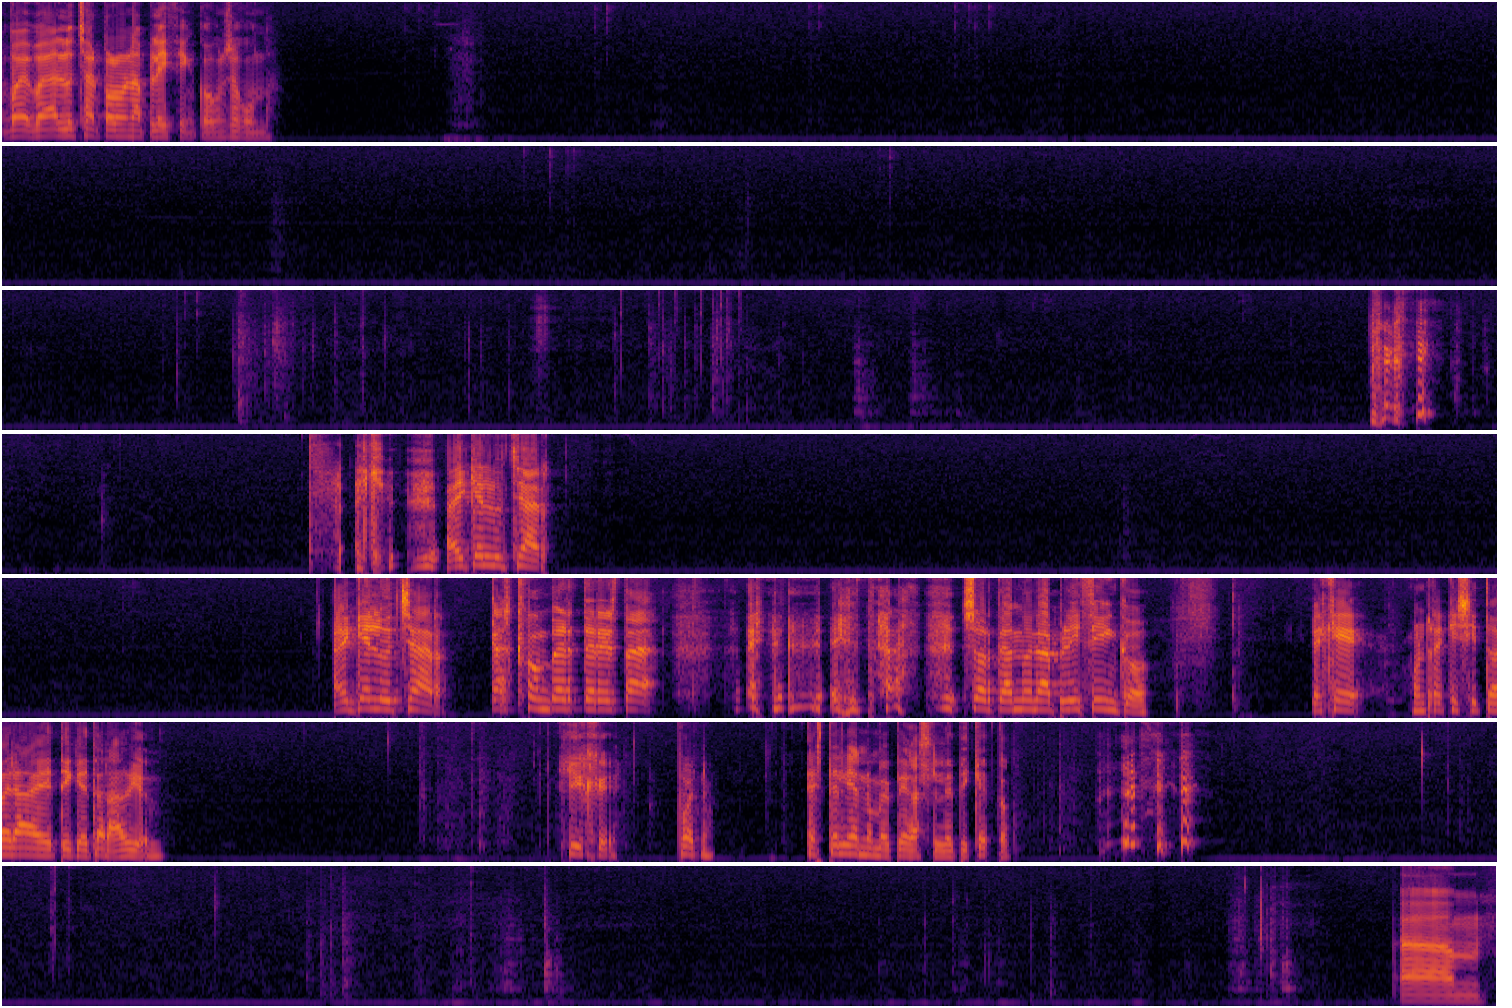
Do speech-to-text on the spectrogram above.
Voy, a luchar por una Play 5, un segundo. Hay que, luchar. Hay que luchar. Cash Converter está. Está sorteando una Play 5. Es que un requisito era etiquetar a alguien. Dije, bueno, Estelia no me pegas el etiqueto. Um,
